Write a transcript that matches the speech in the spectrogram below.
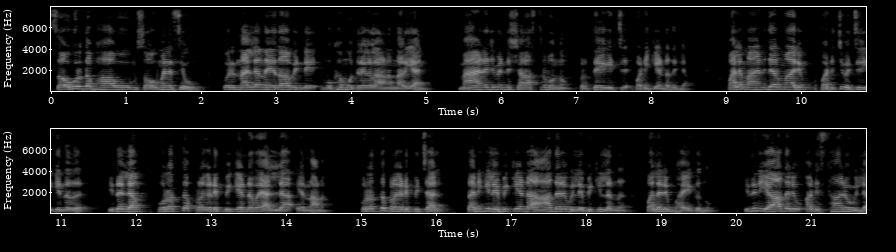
സൗഹൃദഭാവവും സൗമനസ്യവും ഒരു നല്ല നേതാവിന്റെ മുഖമുദ്രകളാണെന്നറിയാൻ മാനേജ്മെന്റ് ശാസ്ത്രമൊന്നും പ്രത്യേകിച്ച് പഠിക്കേണ്ടതില്ല. പല മാനേജർമാരും പഠിച്ചു വച്ചിരിക്കുന്നത് ഇതെല്ലാം പുറത്ത് പ്രകടിപ്പിക്കേണ്ടവയല്ല എന്നാണ്. പുറത്ത് പ്രകടിപ്പിച്ചാൽ തനിക്ക് ലഭിക്കേണ്ട ആദരവ് ലഭിക്കില്ലെന്ന് പലരും ഭയക്കുന്നു. ഇതിന് യാതൊരു അടിസ്ഥാനവുമില്ല.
